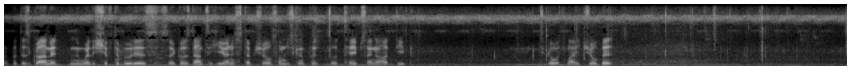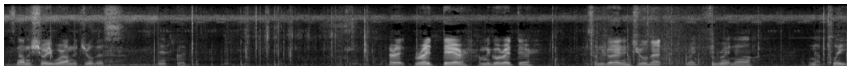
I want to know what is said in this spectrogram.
I'm gonna put this grommet in where the shifter boot is, so it goes down to here on a step drill. So I'm just gonna put the tape so I know how deep to go with my drill bit. So now I'm gonna show you where I'm gonna drill this. Yeah. Good. Alright, right there. I'm gonna go right there. So I'm gonna go ahead and drill that right through right now. And that plate.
